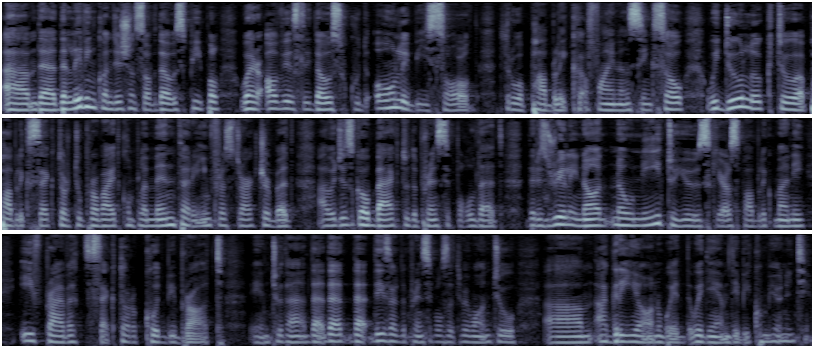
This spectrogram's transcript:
um, the, the living conditions of those people, where obviously those could only be solved through a public financing. So we do look to a public sector to provide complementary infrastructure, but I would just go back to the principle that there is really no, no need to use scarce public money if private sector could be brought into that. That, that, that these are the principles that we want to um, agree on with, with the MDB community.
